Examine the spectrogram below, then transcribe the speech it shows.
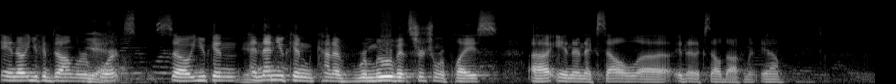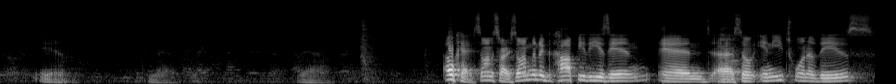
You know, you can download Yeah. reports. So you can, Yeah. and then you can kind of remove it, search and replace uh, in an Excel, uh, in an Excel document. Yeah. Yeah. Yeah. Yeah. Okay, so I'm sorry. So I'm going to copy these in, and uh, so in each one of these,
